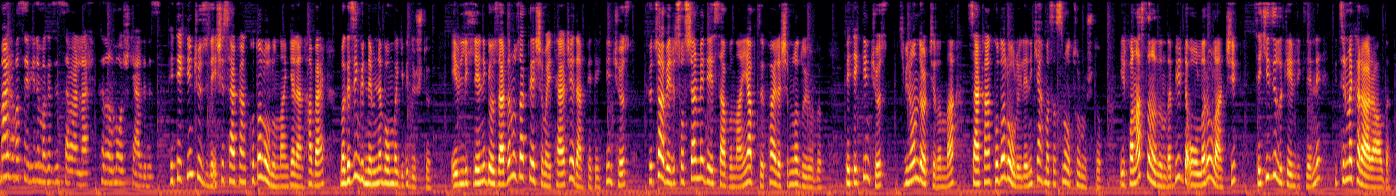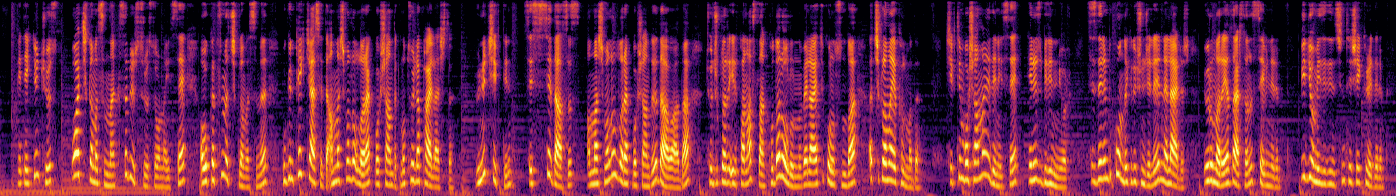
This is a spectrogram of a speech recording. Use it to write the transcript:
Merhaba sevgili magazin severler, kanalıma hoş geldiniz. Petek Dinçöz ile eşi Serkan Kodaloğlu'ndan gelen haber magazin gündemine bomba gibi düştü. Evliliklerini gözlerden uzakta yaşamayı tercih eden Petek Dinçöz, kötü haberi sosyal medya hesabından yaptığı paylaşımla duyurdu. Petek Dinçöz, 2014 yılında Serkan Kodaloğlu ile nikah masasına oturmuştu. İrfan Aslan adında bir de oğulları olan çift 8 yıllık evliliklerini bitirme kararı aldı. Petek Dinçöz bu açıklamasından kısa bir süre sonra ise avukatın açıklamasını bugün tek celsede anlaşmalı olarak boşandık notuyla paylaştı. Ünlü çiftin sessiz sedasız anlaşmalı olarak boşandığı davada çocukları İrfan Aslan Kodaloğlu'nun velayeti konusunda açıklama yapılmadı. Çiftin boşanma nedeni ise henüz bilinmiyor. Sizlerin bu konudaki düşünceleri nelerdir? Yorumlara yazarsanız sevinirim. Videomu izlediğiniz için teşekkür ederim.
